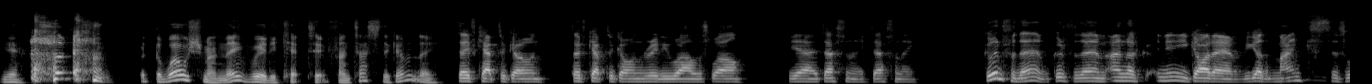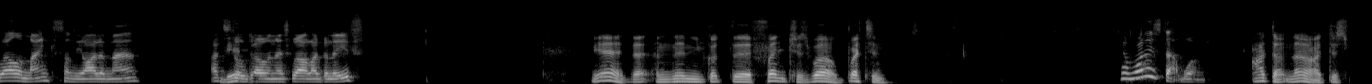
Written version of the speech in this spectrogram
Yeah. But the Welsh, man, they've really kept it fantastic, haven't they? They've kept it going. They've kept it going really well as well. Yeah, definitely, definitely. Good for them. Good for them. And look, and then you got um, you got the Manx as well. Manx on the Isle of Man. That's yeah. still going as well, I believe. Yeah, that, and then you've got the French as well, Breton. Yeah, what is that one? I don't know. I just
